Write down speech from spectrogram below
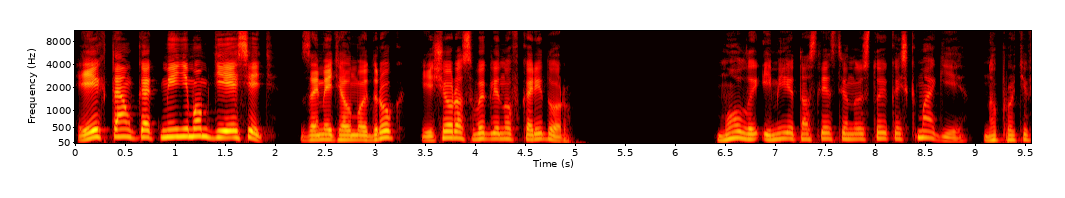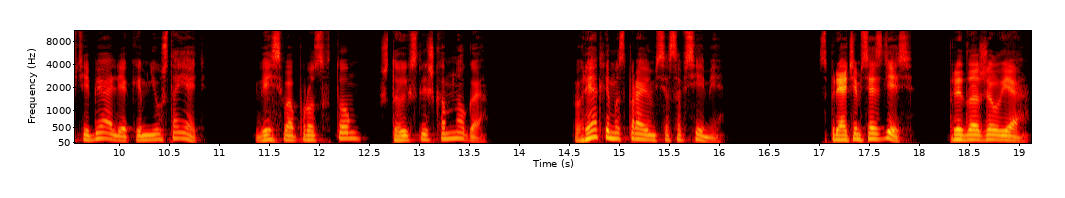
«Их там как минимум десять», — заметил мой друг, еще раз выглянув в коридор. «Молы имеют наследственную стойкость к магии, но против тебя, Олег, им не устоять. Весь вопрос в том, что их слишком много. Вряд ли мы справимся со всеми». «Спрячемся здесь», — предложил я.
